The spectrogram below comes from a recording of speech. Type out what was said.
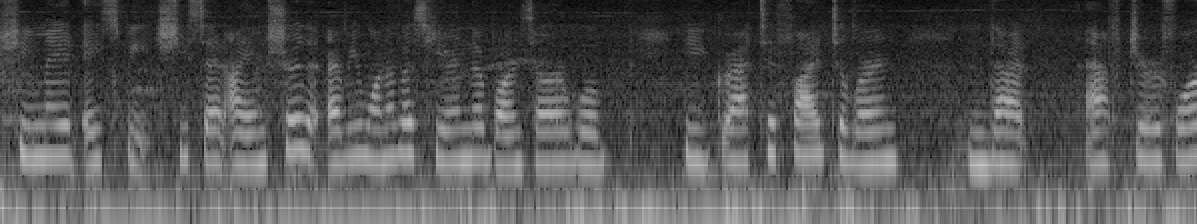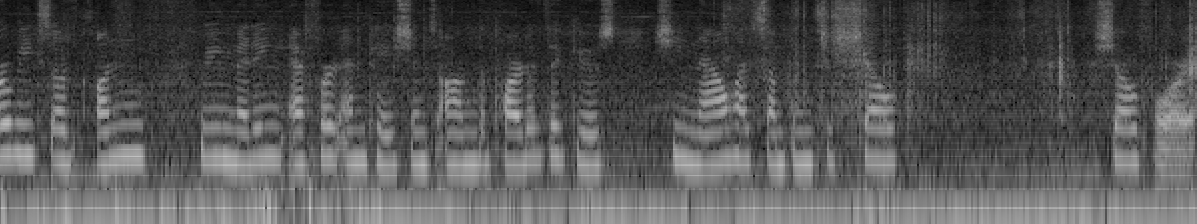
She made a speech. She said, I am sure that every one of us here in the barn cellar will be gratified to learn that after four weeks of unremitting effort and patience on the part of the goose, she now has something to show show for it.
